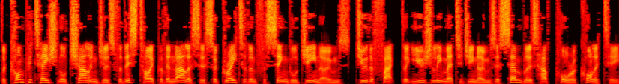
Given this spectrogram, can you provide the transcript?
The computational challenges for this type of analysis are greater than for single genomes, due the fact that usually metagenomes assemblers have poorer quality,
